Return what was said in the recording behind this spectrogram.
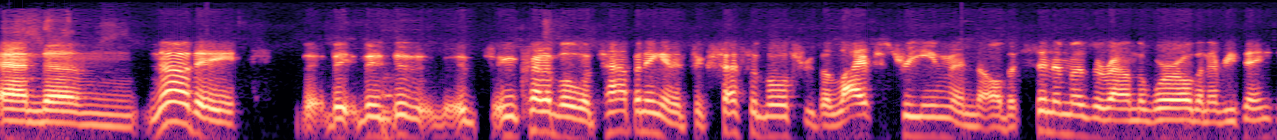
and um, no, they, they, they, they, it's incredible what's happening and it's accessible through the live stream and all the cinemas around the world and everything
